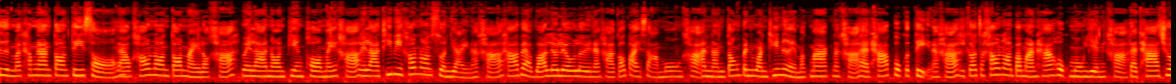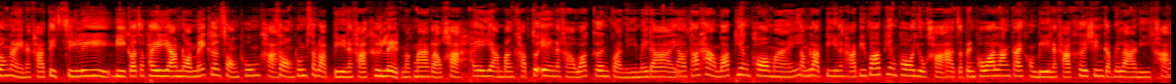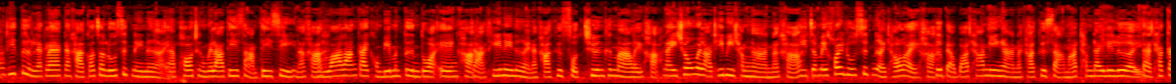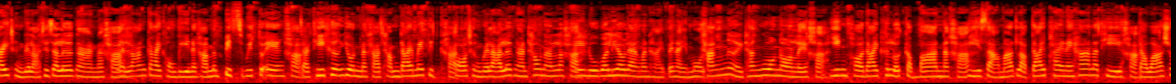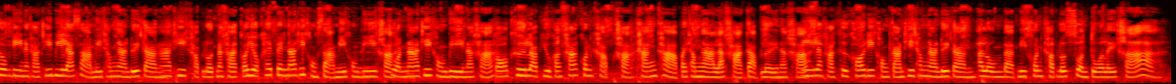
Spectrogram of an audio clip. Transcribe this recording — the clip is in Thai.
ตื่นมาทำงานตอนตีสองแล้วเข้านอนตอนไหนหรอคะ เวลานอนเพียงพอไหมคะ เวลาที่บีเข้านอนส่วนใหญ่นะคะ ถ้าแบบว่าเร็วๆเลยนะคะ ก็บ่ายสามโมงค่ะ อันนั้นต้องเป็นวันที่เหนื่อยมากๆนะคะ แต่ถ้าปกตินะคะบีก็จะเข้านอนประมาณ5้าหกโมงเย็นค่ะ แต่ถ้าช่วงไหนนะคะ ติดซีรีส์บีก็จะพยายามนอนไม่เกิน2องทุ่มค่ะสองทุ่มสำหรับบีนะคะ คือเลทมากๆแล้วค่ะ พยายามบังคับตัวเองนะคะ ว่าเกินกว่านี้ไม่ได้แล้วถ้าถามว่าเพียงพอไหมสำหรับบีนะคะบีว่าเพียงพออยู่ค่ะ อาจจะเป็นเพราะว่าร่างกายของบีนะคะ เคยชินกับเวลานี้ค่ะช่วงที่ตื่นแรกๆนะคะ ก็จะรู้สึกเหนื่อยแต่พอถึงเวลาตีสามตีสี่นะคะมือนว่าร่างกายของบีมันตื่นตัวเองค่ะ จากที่เหนื่อยนะคะ คือสดชื่นขึ้นมาเลยค่ะ ในช่วงเวลาที่บีทำงานนะคะบีจะไม่ค่อยรู้สึกเหนื่อยเท่าไหร่ค่ะ คือแบบว่าถ้ามีงานนะคะ คือสามารถทำได้เรื่อยๆ แต่ถ้าใกล้ถึงเวลาที่จะเลิกงานนะคะเหมือนร่างกายของบีนะคะ มันปิดสวิตตัวเองค่ะ จากที่เครื่องยนต์นะคะทำได้ไม่ติดขัดพอถึงเวลาเลิกงานเท่านั้นละค่ะไม่รู้ว่าเรี่ยวแรงมันหายไปไหนหมดทั้งเหนื่อยทั้งง่วงนอนเลยค่ะ ยิ่งพอได้ขึ้นรถกลับบ้านนะคะบีสามารถหลับได้ภายใน 5 นาทีค่ะ แต่ว่าโชคดีนะคะ ที่บีและสามีทำงานด้วยกันหน้าที่ขับรถนะคะ ก็ยกให้เป็นหน้าที่ของสามีของบีค่ะ ส่วนหน้าที่ของบีนะคะ ก็คือหลับอยู่ข้างๆคนขับค่ะ ทั้งขาไปทำงานและขากลับเลยนะคะนี่แหละค่ะคือข้อดีของการที่ทำงานด้วยกัน อารมณ์แบบมีคนขับรถส่วนตัวเลยค่ะ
